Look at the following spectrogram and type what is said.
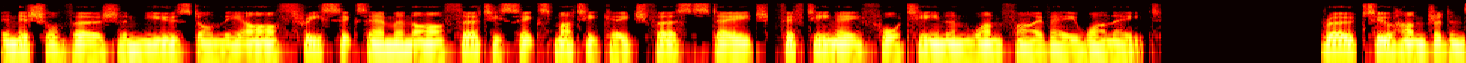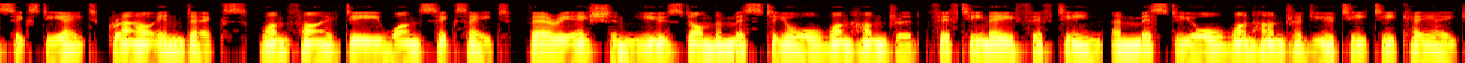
initial version used on the R36M and R36 Multicage first stage 15A14 and 15A18. RD 268 Grau Index 15D168 variation used on the Mr. 100 15A15 and Mr. 100 UTTKH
